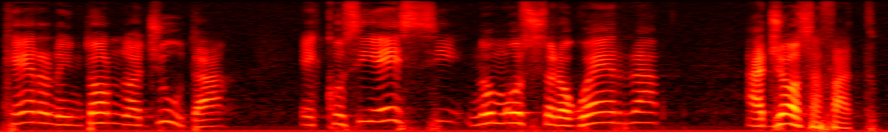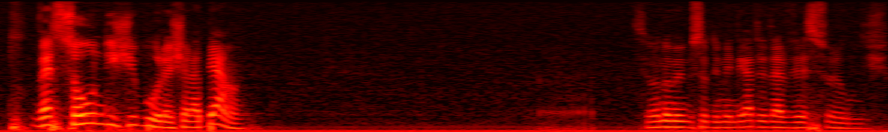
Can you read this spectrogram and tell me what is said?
che erano intorno a Giuda e così essi non mossero guerra a Giosafat, verso 11 pure, ce l'abbiamo? Secondo me mi sono dimenticato dal verso 11.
